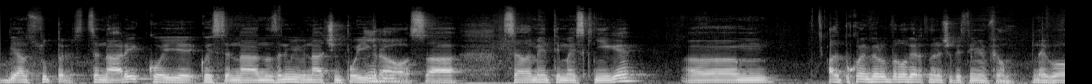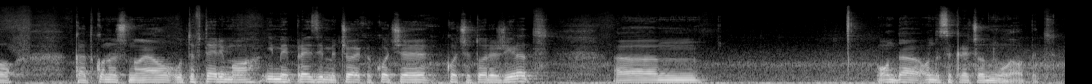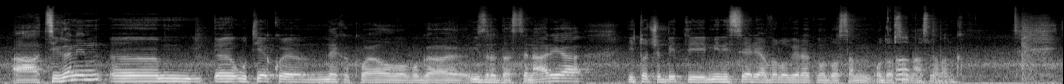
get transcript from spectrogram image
jedan super scenarij koji, je, koji se na, na zanimljiv način poigrao sa, sa elementima iz knjige. Um, ali po kojem vrlo, vrlo vjerojatno neće biti snimljen film, nego kad konačno jel, utefterimo ime i prezime čovjeka ko će, ko će to režirat, um, onda, onda se kreće od nule opet. A Ciganin um, u tijeku je nekakva jel, ovoga, izrada scenarija i to će biti miniserija vrlo vjerojatno od osam, od osam nastavaka.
